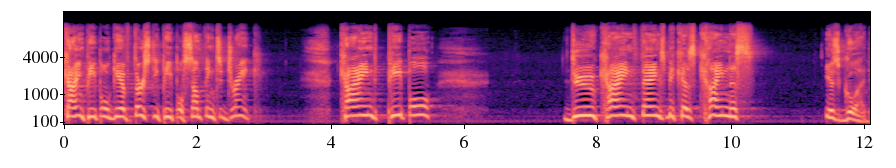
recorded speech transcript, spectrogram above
Kind people give thirsty people something to drink. Kind people do kind things because kindness is good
